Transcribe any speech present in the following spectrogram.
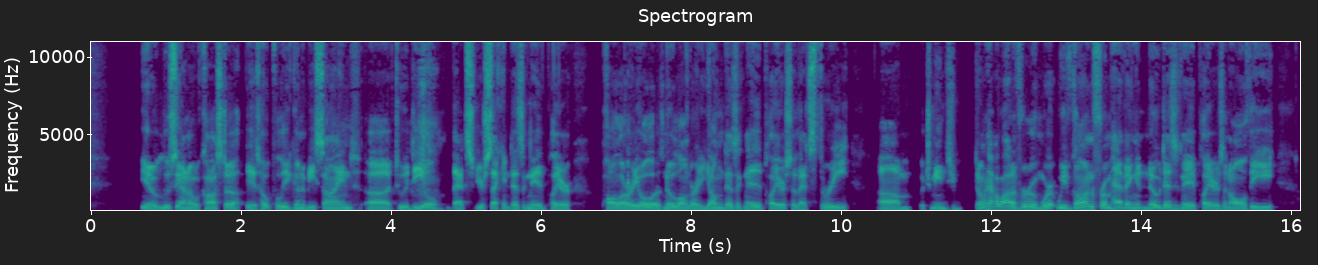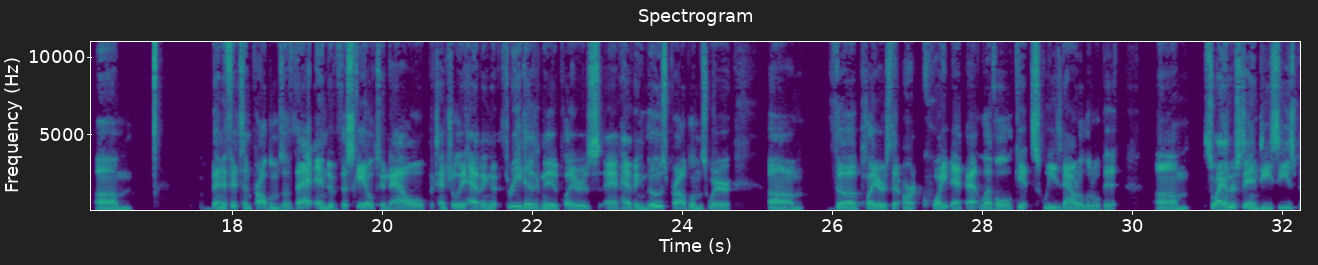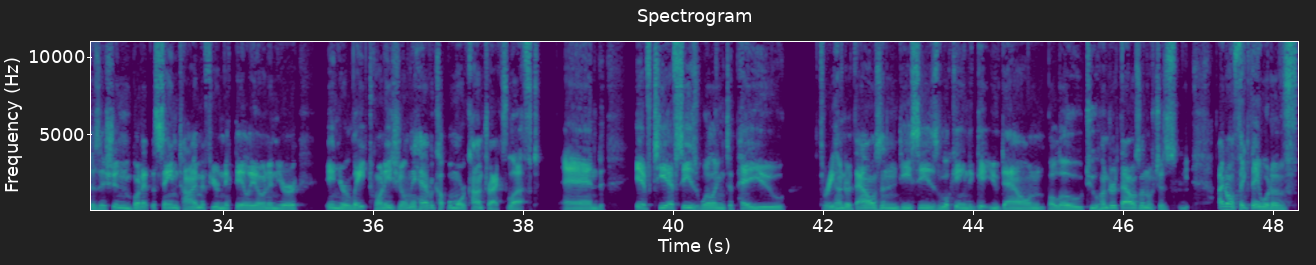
you know Luciano Acosta is hopefully going to be signed uh, to a deal. That's your second designated player. Paul Arriola is no longer a young designated player, so that's three, um, which means you don't have a lot of room. we have gone from having no designated players and all the um, benefits and problems of that end of the scale to now potentially having three designated players and having those problems where um, the players that aren't quite at that level get squeezed out a little bit. Um, so I understand DC's position, but at the same time, if you're Nick DeLeon and you're in your late 20s, you only have a couple more contracts left. And if TFC is willing to pay you 300,000. DC is looking to get you down below 200,000, which is, I don't think they would have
